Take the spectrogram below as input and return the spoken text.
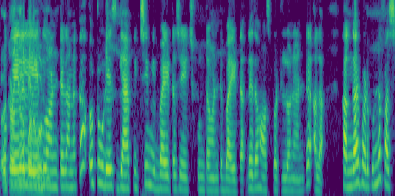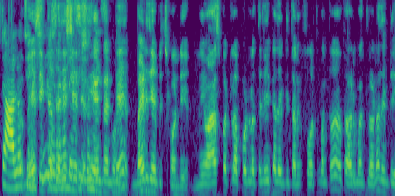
ఒకవేళ లేదు. అంటే గనక టూ డేస్ గ్యాప్ ఇచ్చి మీరు బయట చేయించుకుంటాం అంటే బయట లేదా హాస్పిటల్లోనే అంటే అలా. కంగారు పడకుండా ఫస్ట్ ఆలోచించి ఏంటంటే బయట చేపించుకోండి. మేము హాస్పిటల్ అప్పట్లో తెలియక అదేంటి తనకి ఫోర్త్ మంత్ థర్డ్ మంత్లోనే అదేంటి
